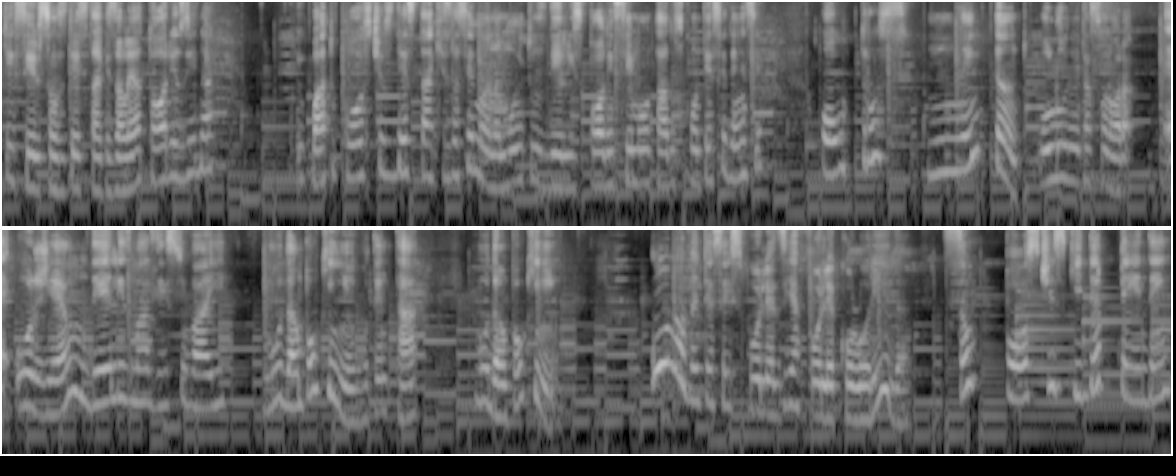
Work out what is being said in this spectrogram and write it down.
Terceiro são os destaques aleatórios. E na o quarto post, os destaques da semana. Muitos deles podem ser montados com antecedência, outros nem tanto. O Luneta Sonora é, hoje é um deles, mas isso vai mudar um pouquinho. Eu vou tentar mudar um pouquinho. O 96 folhas e a folha colorida são posts que dependem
